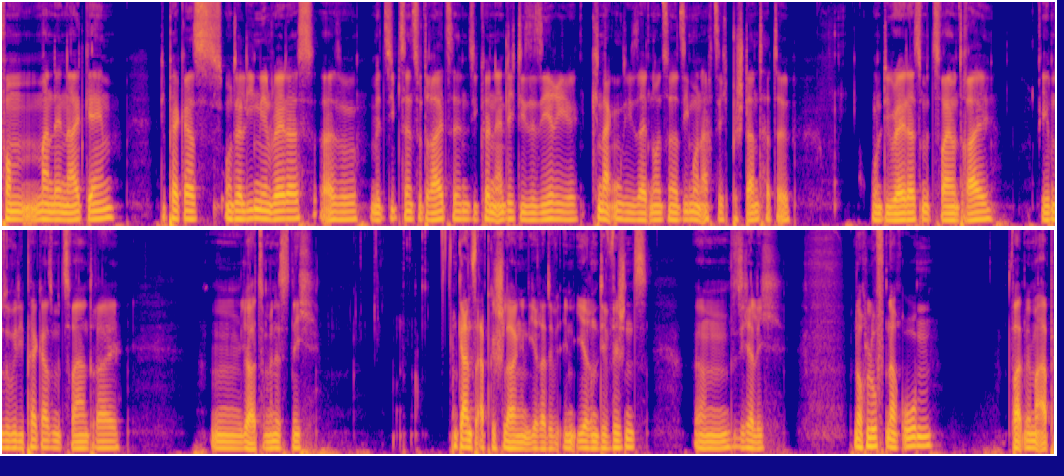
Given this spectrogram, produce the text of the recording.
vom Monday Night Game. Die Packers unterliegen den Raiders, also mit 17 zu 13. Sie können endlich diese Serie knacken, die seit 1987 Bestand hatte. Und die Raiders mit 2 und 3 ebenso wie die Packers mit 2 und 3. Mm, ja, zumindest nicht ganz abgeschlagen in, ihrer, in ihren Divisions. Ähm, sicherlich noch Luft nach oben. Warten wir mal ab,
